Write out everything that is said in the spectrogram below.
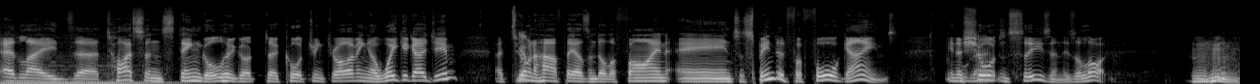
Adelaide's uh, Tyson Stengle, who got uh, caught drink driving a week ago, Jim, a two and a half thousand dollar fine and suspended for four games in a shortened season is a lot. Mm-hmm.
